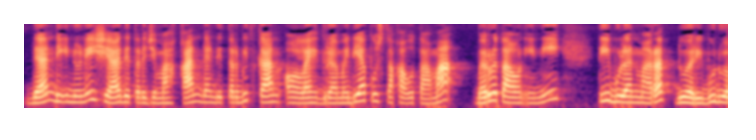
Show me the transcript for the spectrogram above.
dan di Indonesia diterjemahkan dan diterbitkan oleh Gramedia Pustaka Utama baru tahun ini di bulan Maret 2021.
